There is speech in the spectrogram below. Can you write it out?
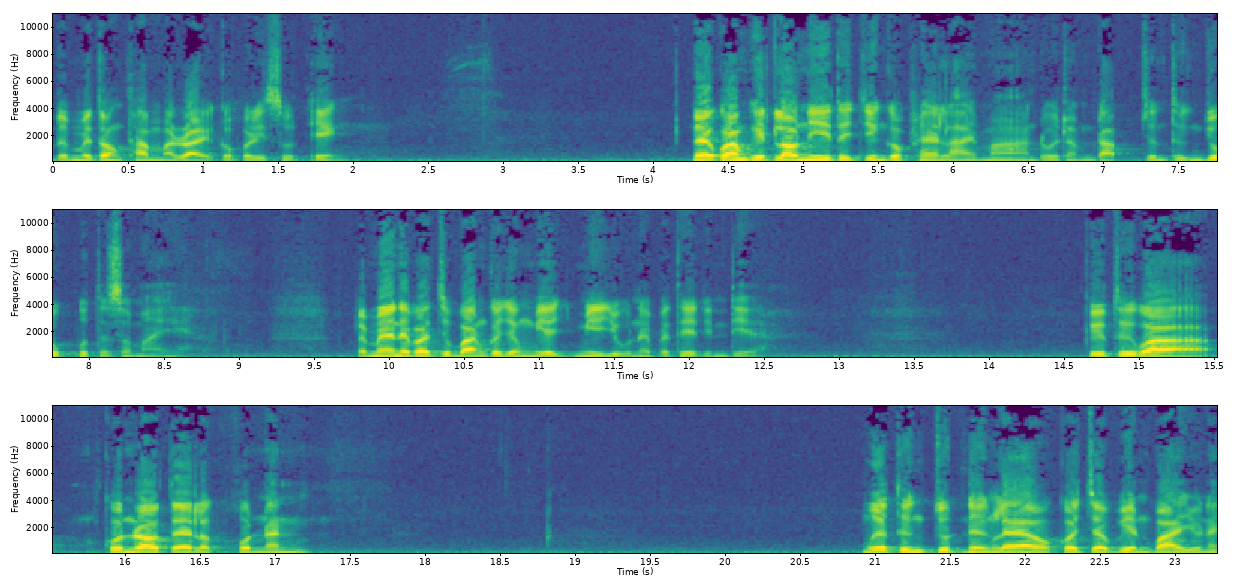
โดยไม่ต้องทำอะไรก็บริสุทธิ์เอง ในความคิดเหล่านี้ที่จริงก็แพร่หลายมาโดยลำดับจนถึงยุคพุทธสมัย และแม้ในปัจจุบันก็ยังมีมีอยู่ในประเทศอินเดีย คือถือว่าคนเราแต่ละคนนั้น เมื่อถึงจุดหนึ่งแล้วก็จะเวียนว่ายอยู่ใน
